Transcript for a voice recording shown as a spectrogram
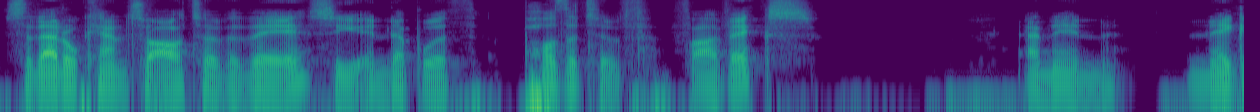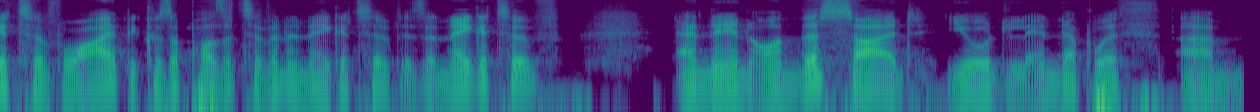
So that'll cancel out over there. So you end up with positive 5x. And then negative y, because a positive and a negative is a negative. And then on this side, you would end up with um,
